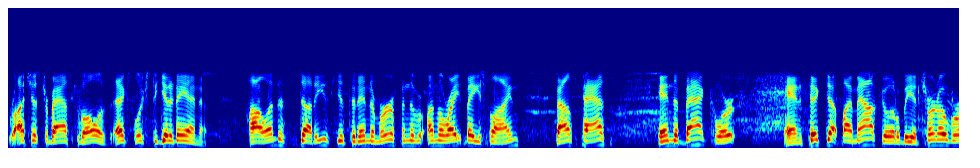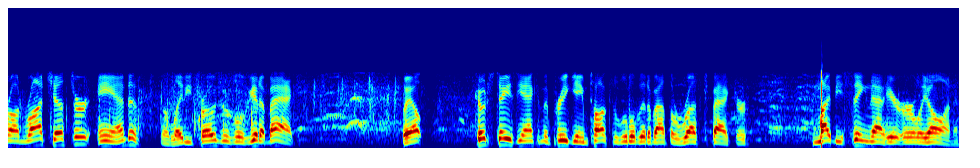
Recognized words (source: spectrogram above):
Rochester basketball as X looks to get it in. Holland studies, gets it into Murph in the, on the right baseline. Bounce pass in the backcourt and picked up by Malco. It'll be a turnover on Rochester, and the Lady Trojans will get it back. Well, Coach Stasiak in the pregame talked a little bit about the rust factor. Might be seeing that here early on.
